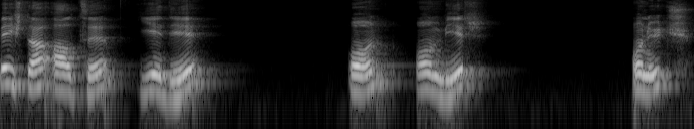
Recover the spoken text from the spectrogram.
5 daha 6, 7, 10, 11, 13,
